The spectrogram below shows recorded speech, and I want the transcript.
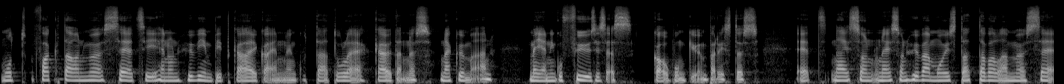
Mutta fakta on myös se, että siihen on hyvin pitkä aika ennen kuin tämä tulee käytännössä näkymään meidän niin fyysisessä kaupunkiympäristössä. Et näissä, on, näissä on hyvä muistaa tavallaan myös se,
